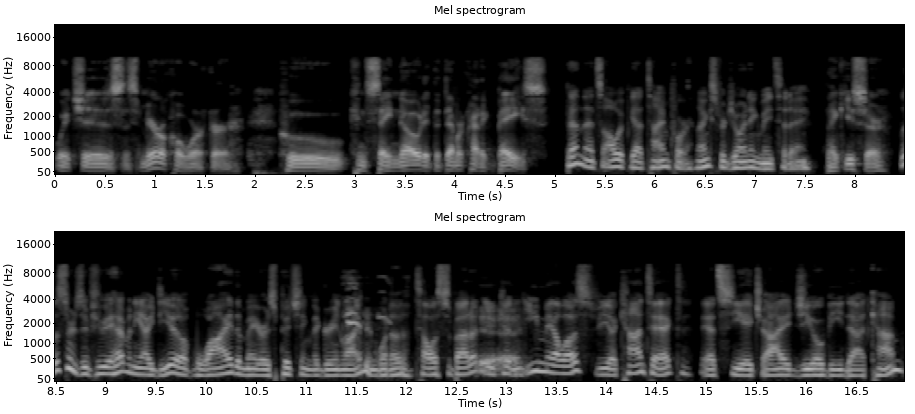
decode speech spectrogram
which is this miracle worker who can say no to the Democratic base. Ben, that's all we've got time for. Thanks for joining me today. Thank you, sir. Listeners, if you have any idea of why the mayor is pitching the green light and want to tell us about it, yeah. you can email us via contact at chigov.com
